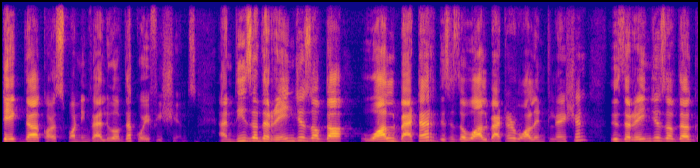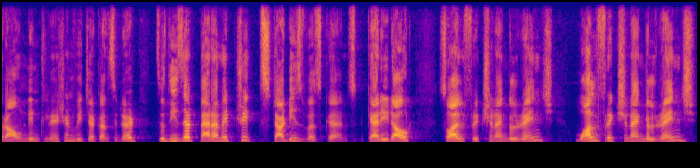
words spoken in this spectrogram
take the corresponding value of the coefficients and these are the ranges of the wall batter, this is the wall batter wall inclination, this is the ranges of the ground inclination which are considered. So, these are parametric studies was carried out soil friction angle range, wall friction angle range,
